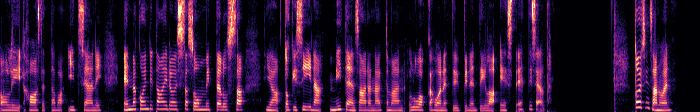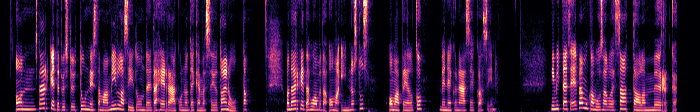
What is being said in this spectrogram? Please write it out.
oli haastettava itseäni ennakointitaidoissa, sommittelussa ja toki siinä, miten saada näyttämään luokkahuonetyyppinen tila esteettiseltä. Toisin sanoen, on tärkeää pystyä tunnistamaan, millaisia tunteita herää, kun on tekemässä jotain uutta. On tärkeää huomata oma innostus, oma pelko, meneekö nämä sekaisin. Nimittäin se epämukavuusalue saattaa olla mörkö,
